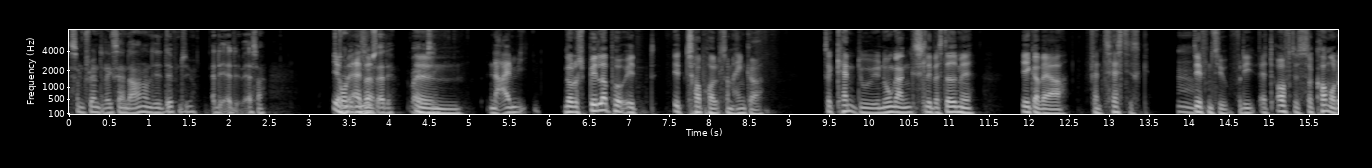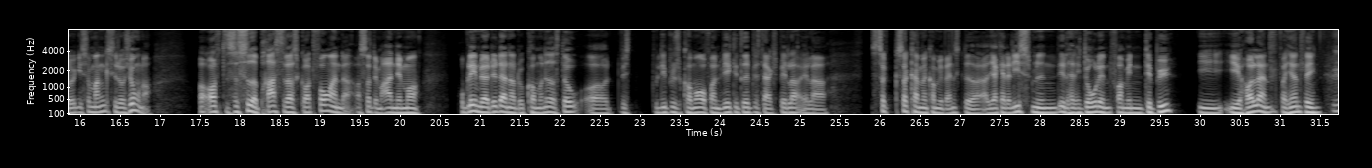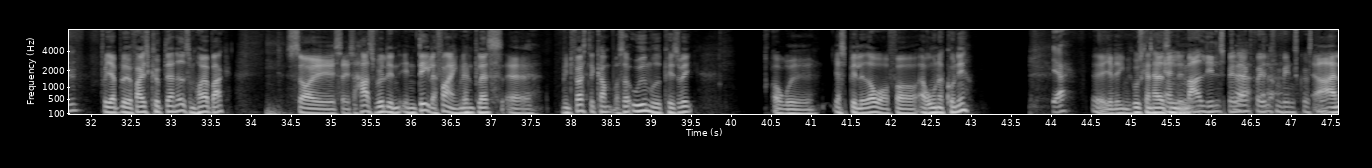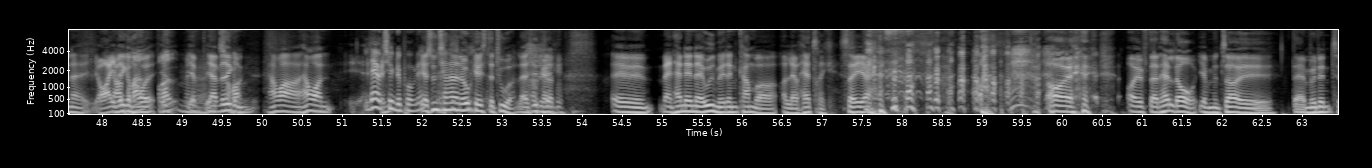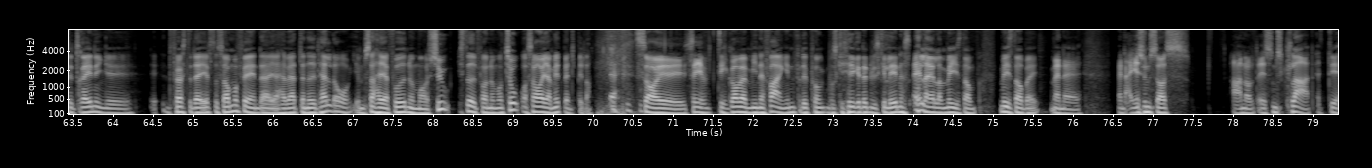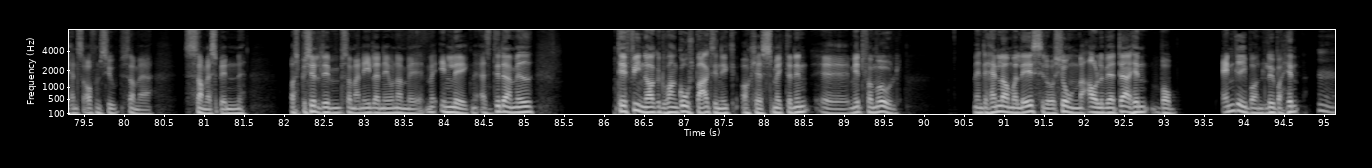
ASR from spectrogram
som Trent Alexander-Arnold i det defensive? Er det, er det, altså, Jamen, det altså, af det? Øhm, nej, når du spiller på et, et tophold, som han gør, så kan du jo nogle gange slippe afsted med ikke at være fantastisk mm. defensiv, fordi at ofte så kommer du ikke i så mange situationer, og ofte så sidder presset også godt foran dig, og så er det meget nemmere. Problemet er jo det der, når du kommer ned og stå, og hvis du lige pludselig kommer over for en virkelig driblestærk spiller, eller så, så kan man komme i vanskeligheder. Og jeg kan da lige smide en lille anekdote ind fra min debut i, i Holland for Herrenfeen. Mm. For jeg blev jo faktisk købt derned som højre bak. Så, øh, så jeg har selvfølgelig en, en del erfaring med den plads. Uh, min første kamp var så ude mod PSV, og øh, jeg spillede over for Aruna Kone. Ja. Øh, jeg ved ikke, om jeg husker, han havde sådan en... En meget lille spiller, ja, ikke for Elfenbenskysten. Ja, han er, jo, jeg, ved ikke, om bred, bred, jeg, jeg, jeg ved ikke, om han var, han var en, Lav tyngdepunkt, ikke? Jeg synes, han havde en okay statur, lad os okay. sige det sådan. Øh, men han ender ud med den kamp at, at lave hattrick. Så ja. og, og, øh, og, efter et halvt år, jamen så, øh, da jeg mødte ind til træning øh, den første dag efter sommerferien, da jeg havde været dernede et halvt år, jamen så har jeg fået nummer syv i stedet for nummer to, og så var jeg midtbandspiller. Ja. så øh, så jeg, det kan godt være, at min erfaring inden for det punkt måske ikke er den, vi skal læne os aller, aller mest, om, mest op af. Men, øh, men nej, jeg synes også, Arnold, jeg synes klart, at det er hans offensiv, som er, som er spændende. Og specielt det, som Anela nævner med, med indlæggene. Altså det der med, det er fint nok, at du har en god sparkteknik og kan smække den ind øh, midt for mål. Men det handler om at læse situationen og aflevere derhen, hvor angriberen løber hen. Mm.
